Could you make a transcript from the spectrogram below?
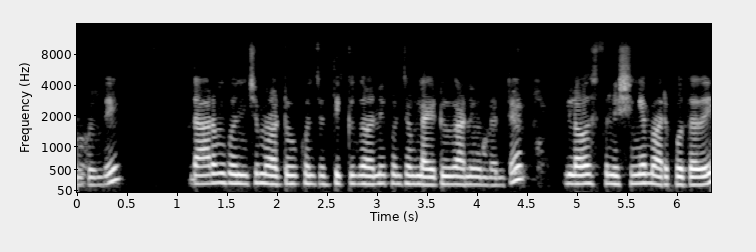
ఉంటుంది. దారం కొంచెం అటు కొంచెం థిక్ కానీ కొంచెం లైట్ కానీ ఉందంటే బ్లౌజ్ ఫినిషింగే మారిపోతుంది.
